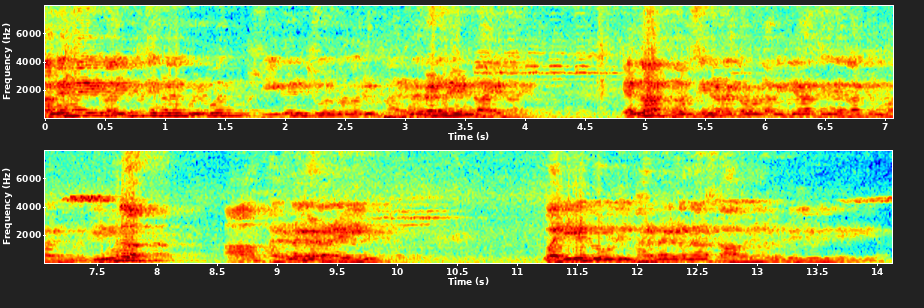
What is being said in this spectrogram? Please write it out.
അങ്ങനെ ഈ വൈവിധ്യങ്ങളെ മുഴുവൻ സ്വീകരിച്ചുകൊണ്ടുള്ള ഒരു ഭരണഘടന ഉണ്ടായിരുന്നു എന്നാൽ മോസിൻ അടക്കമുള്ള വിദ്യാർത്ഥി നേതാക്കന്മാരുണ്ട്. ഇന്ന് ആ ഭരണഘടനയിൽ വലിയ തോതിൽ ഭരണഘടനാ സ്ഥാപനങ്ങളും വെല്ലുവിളി നേരിടുകയാണ്.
